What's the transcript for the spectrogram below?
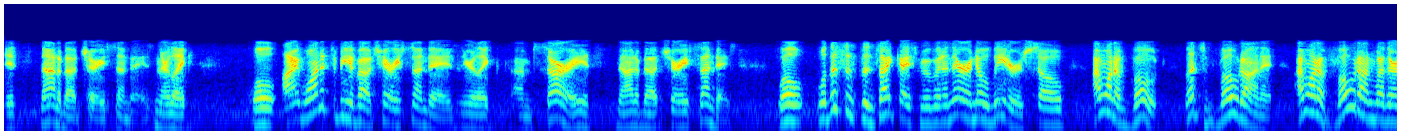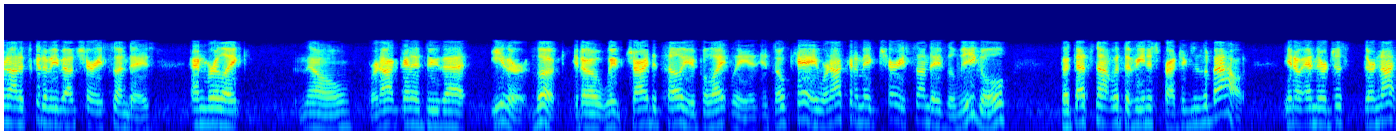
it's not about Cherry sundaes. And they're like, well, I want it to be about Cherry sundaes. And you're like, I'm sorry, it's not about Cherry sundaes. Well, well, this is the Zeitgeist movement, and there are no leaders, so I want to vote. Let's vote on it. I want to vote on whether or not it's going to be about Cherry sundaes. And we're like, no, we're not going to do that either. Look, you know, we've tried to tell you politely, it's okay. We're not going to make Cherry sundaes illegal, but that's not what the Venus Project is about. You know, and they're just they're not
